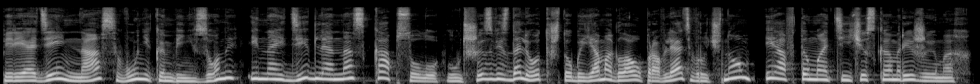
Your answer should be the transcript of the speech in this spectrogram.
Переодень нас в уникомбинезоны и найди для нас капсулу, лучше звездолет, чтобы я могла управлять в ручном и автоматическом режимах».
